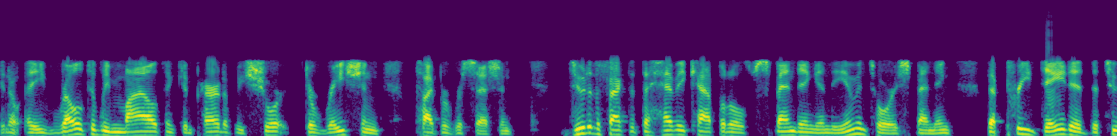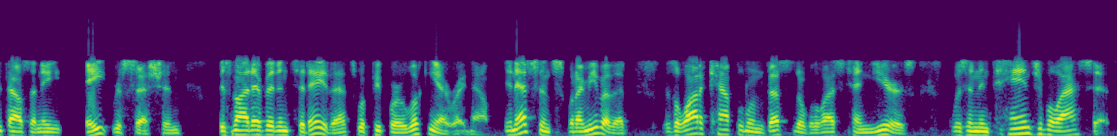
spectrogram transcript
you know a relatively mild and comparatively short duration type of recession due to the fact that the heavy capital spending and the inventory spending that predated the 2008 recession is not evident today. That's what people are looking at right now. In essence, what I mean by that is a lot of capital invested over the last 10 years was in intangible assets,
